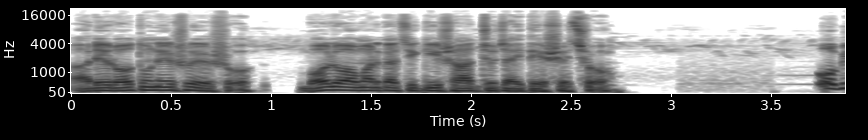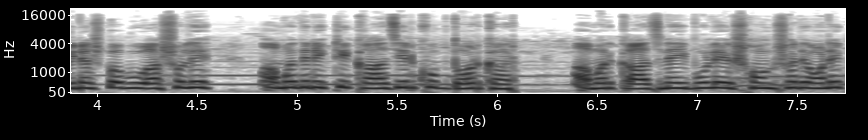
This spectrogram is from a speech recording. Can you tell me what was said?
আরে রতন এসো এসো। বলো আমার কাছে কি সাহায্য চাইতে এসেছ। অবিনাশবাবু আসলে আমাদের একটি কাজের খুব দরকার। আমার কাজ নেই বলে সংসারে অনেক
